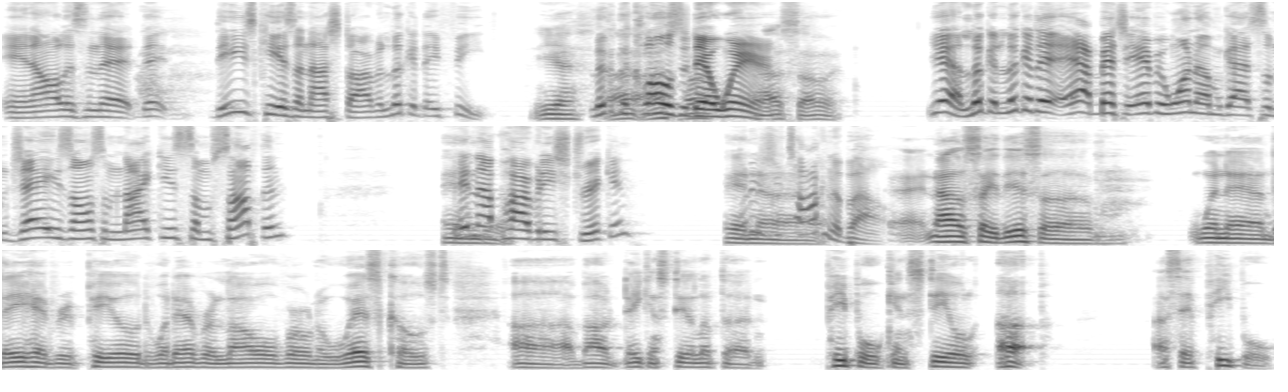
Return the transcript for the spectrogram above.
and all this and that. They, these kids are not starving. Look at their feet. yes. Look at the clothes that they're wearing. I saw it. Yeah, look at look at that. I bet you every one of them got some J's on, some Nikes, some something. They're not uh, poverty stricken. What and, are you uh, talking about? And I'll say this: um, when uh, they had repealed whatever law over on the West Coast uh, about they can steal up to people can steal up. I said people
